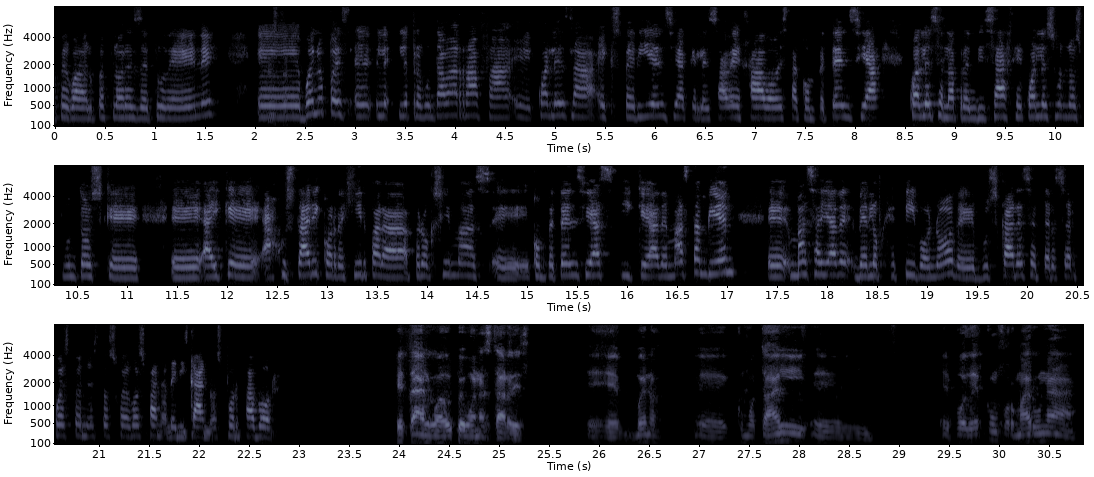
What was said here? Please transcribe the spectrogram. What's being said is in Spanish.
profe Guadalupe Flores de TUDN. Eh, bueno, pues eh, le, preguntaba a Rafa eh, cuál es la experiencia que les ha dejado esta competencia, cuál es el aprendizaje, cuáles son los puntos que hay que ajustar y corregir para próximas competencias y que además también, más allá del objetivo, ¿no? De buscar ese tercer puesto en estos Juegos Panamericanos, por favor. ¿Qué tal, Guadalupe? Buenas tardes. bueno, como tal, el poder conformar una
